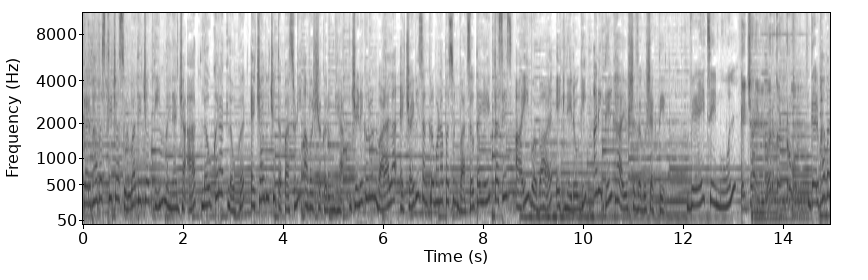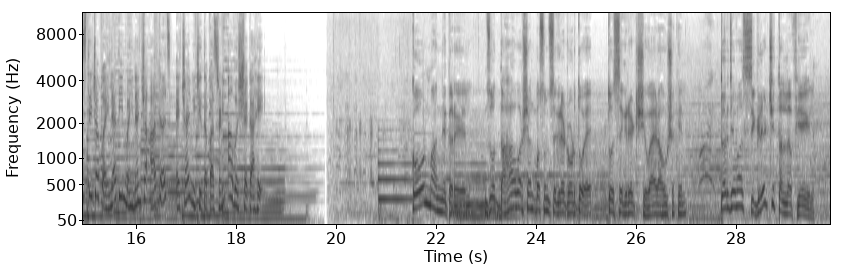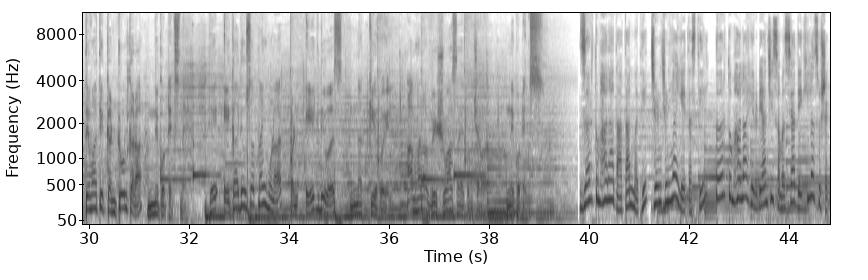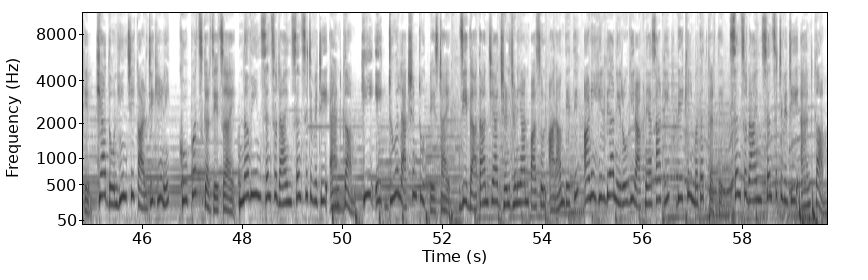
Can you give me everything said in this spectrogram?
गर्भावस्थेच्या सुरुवातीच्या तीन महिन्यांच्या आत लवकरात लवकर एच आय ची तपासणी अवश्य करून घ्या. जेणेकरून बाळाला एच आय व्ही संक्रमणापासून वाचवता येईल तसेच आई व बाळ एक निरोगी आणि दीर्घ आयुष्य जगू शकतील. वेळेचे मोल? एच आय व्ही वर कंट्रोल गर्भावस्थेच्या पहिल्या तीन महिन्यांच्या आतच एच आय ची तपासणी आवश्यक आहे. मान्य करेल जो दहा वर्षांपासून सिगरेट ओढतोय तो सिगरेट शिवाय राहू शकेल. तर जेव्हा सिगरेटची तल्लफ येईल तेव्हा ती कंट्रोल करा निकोटेक्सने. हे एका दिवसात नाही होणार पण एक दिवस नक्की होईल. आम्हाला विश्वास आहे तुमच्यावर. निकोटेक्स. जर तुम्हाला दातांमध्ये झिणझिणिया येत असतील तर तुम्हाला हिरड्यांची समस्या देखील असू शकेल. या दोन्हींची काळजी घेणे खूपच गरजेचं आहे. नवीन सेन्सोडाईन सेन्सिटिव्हिटी अँड गम ही एक ड्युअल ऍक्शन टूथपेस्ट आहे जी दातांच्या झिणझिणियांपासून आराम देते आणि हिरड्या निरोगी राखण्यासाठी देखील मदत करते. Sensodyne sensitivity and gum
